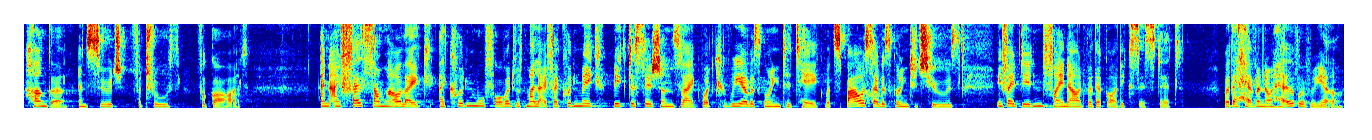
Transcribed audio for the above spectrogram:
hunger and search for truth, for God. And I felt somehow like I couldn't move forward with my life. I couldn't make big decisions like what career I was going to take, what spouse I was going to choose, if I didn't find out whether God existed, whether heaven or hell were real.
